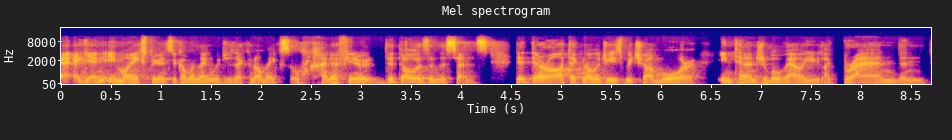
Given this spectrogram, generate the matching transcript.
again, in my experience, the common language is economics or kind of, you know, the dollars and the cents. That there are technologies which are more intangible value, like brand and,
